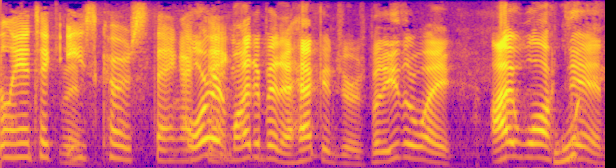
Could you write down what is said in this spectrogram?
Atlantic Yeah. East Coast thing. I or think. it might have been a Hechinger's, but either way, I walked What? in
